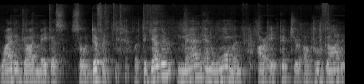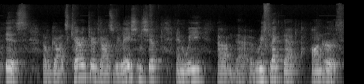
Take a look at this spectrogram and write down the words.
why did God make us so different? But together, man and woman are a picture of who God is, of God's character, God's relationship, and we um, uh, reflect that on earth.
